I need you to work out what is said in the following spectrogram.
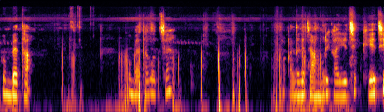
খুব ব্যথা। খুব ব্যথা করছে। সকাল থেকে চা খাইয়েছি, খেয়েছি।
